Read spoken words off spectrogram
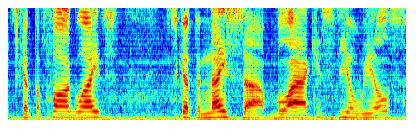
It's got the fog lights. It's got the nice uh, black steel wheels.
